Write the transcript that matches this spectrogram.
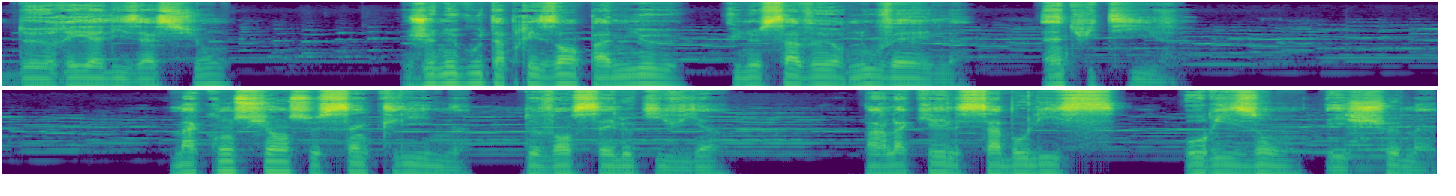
De réalisation, je ne goûte à présent pas mieux qu'une saveur nouvelle, intuitive. Ma conscience s'incline devant celle qui vient, par laquelle s'abolissent horizon et chemin.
